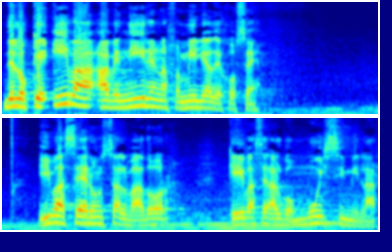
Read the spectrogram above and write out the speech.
de lo que iba a venir en la familia de José. Iba a ser un Salvador que iba a ser algo muy similar.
